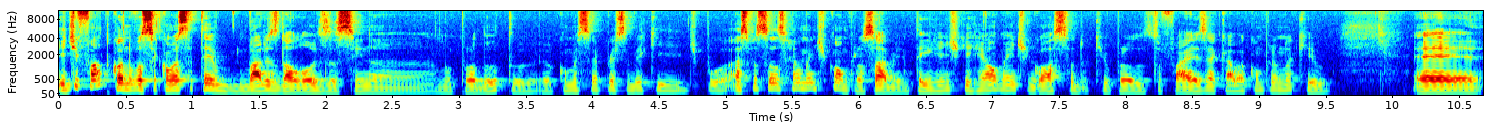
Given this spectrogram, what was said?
e de fato, quando você começa a ter vários downloads assim na, no produto, eu comecei a perceber que, tipo, as pessoas realmente compram, sabe? Tem gente que realmente gosta do que o produto faz e acaba comprando aquilo. É,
